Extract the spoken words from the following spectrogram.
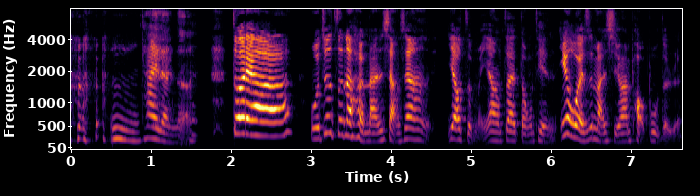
嗯，太冷了。对啊，我就真的很难想象要怎么样在冬天，因为我也是蛮喜欢跑步的人，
